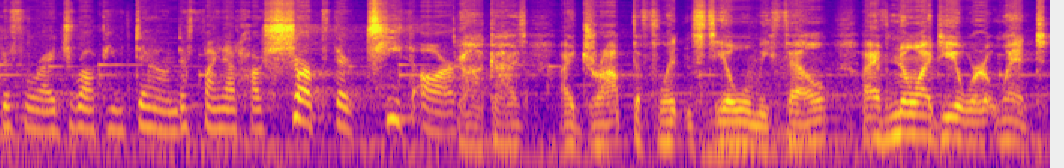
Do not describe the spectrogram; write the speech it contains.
before I drop you down to find out how sharp their teeth are. Ah, guys, I dropped the flint and steel when we fell. I have no idea where it went.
